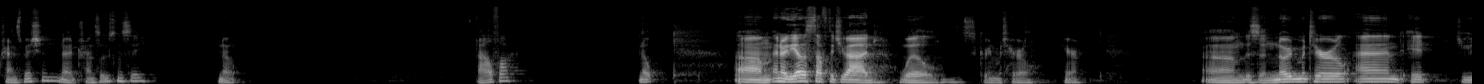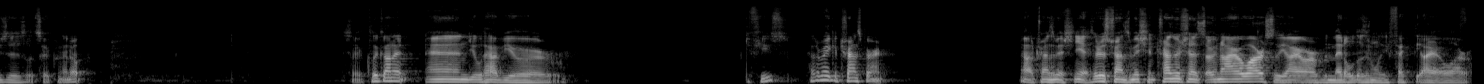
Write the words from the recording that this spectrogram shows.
transmission, no, translucency, no, alpha, nope. Um, anyway, the other stuff that you add will, screen material here. Um, this is a node material and it uses, let's open that up. So click on it and you'll have your diffuse. How to make it transparent? Oh, transmission. Yes, there is transmission. Transmission has its own IOR, so the IOR of the metal doesn't really affect the IOR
